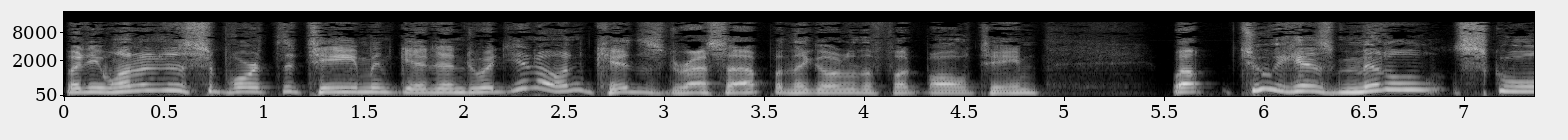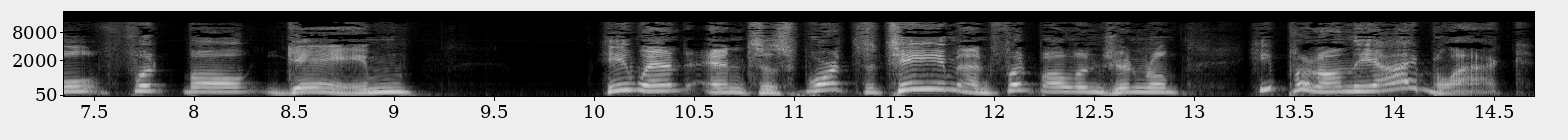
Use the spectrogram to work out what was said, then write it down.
but he wanted to support the team and get into it. You know, and kids dress up when they go to the football team. Well, to his middle school football game, he went and to support the team and football in general, he put on the eye black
